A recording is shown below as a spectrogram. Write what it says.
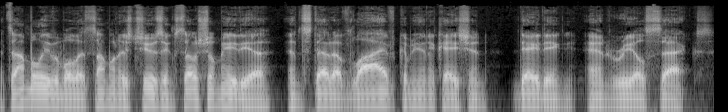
It's unbelievable that someone is choosing social media instead of live communication dating, and real sex.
